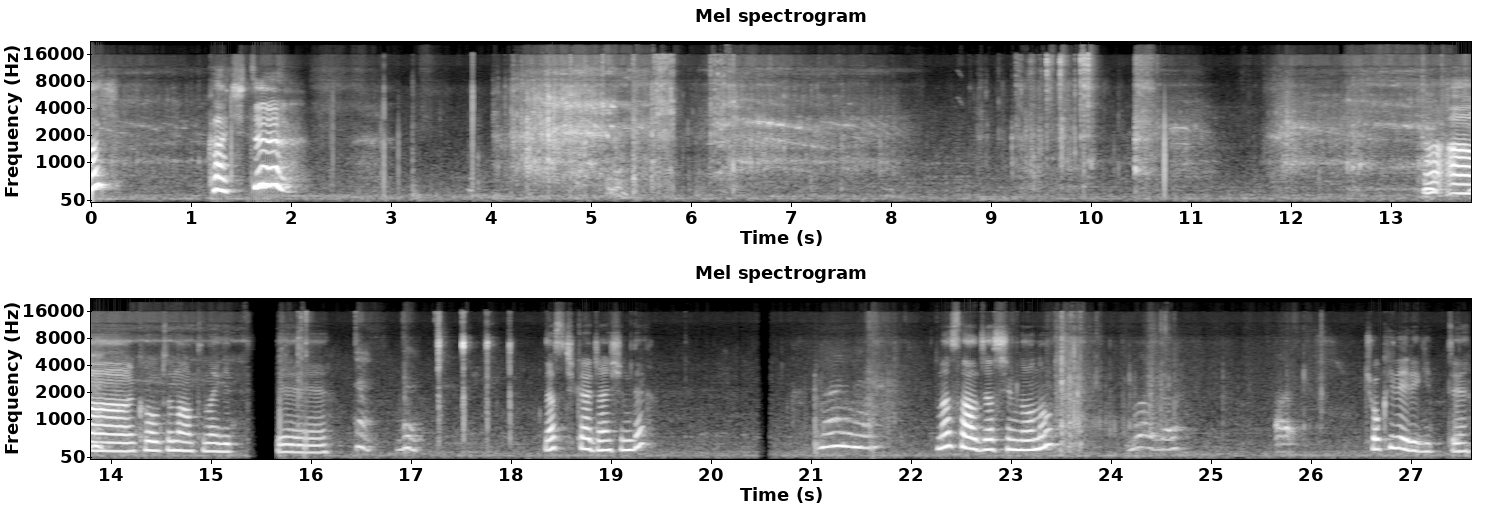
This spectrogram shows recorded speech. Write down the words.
Ay kaçtı. Aa, koltuğun altına gitti. Nasıl çıkaracaksın şimdi? Nasıl alacağız şimdi onu? Çok ileri gitti.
